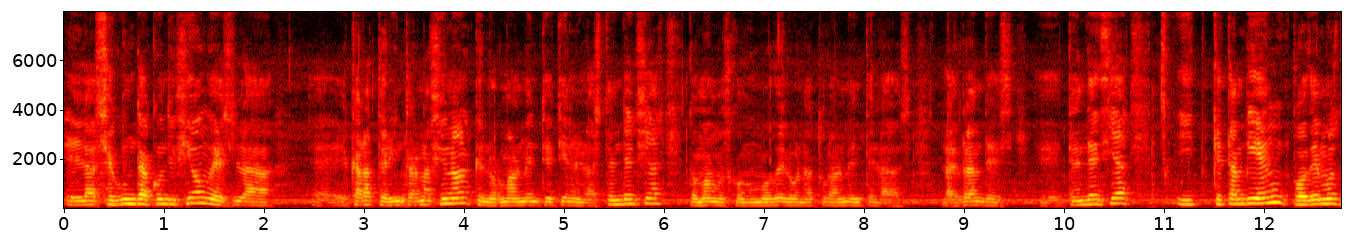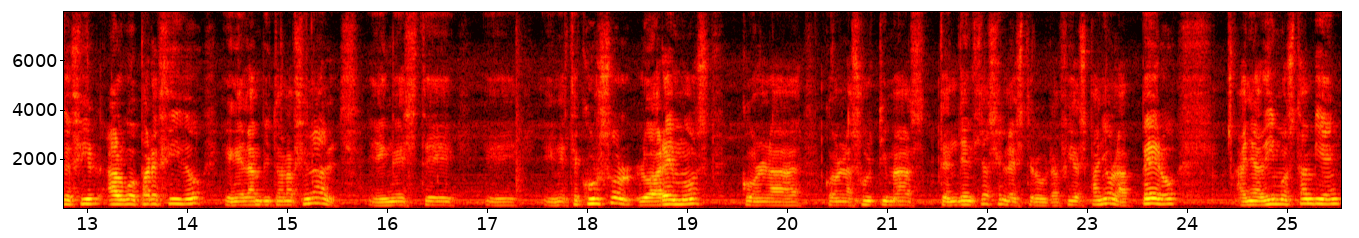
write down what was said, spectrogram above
la segunda condición es la el carácter internacional que normalmente tienen las tendencias, tomamos como modelo naturalmente las, las grandes eh, tendencias y que también podemos decir algo parecido en el ámbito nacional. En este, eh, en este curso lo haremos con, la, con las últimas tendencias en la historiografía española, pero añadimos también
